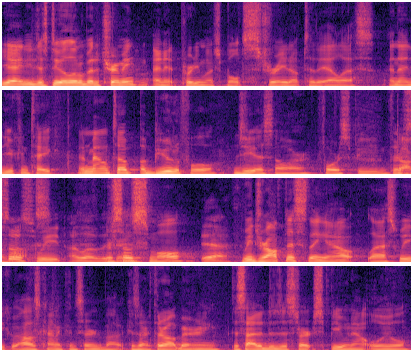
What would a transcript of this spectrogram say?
Yeah, and you just do a little bit of trimming, and it pretty much bolts straight up to the LS. And then you can take and mount up a beautiful GSR four-speed. They're dog so box. sweet. I love this. They're so small. Yeah. We dropped this thing out last week. I was kind of concerned about it because our throwout bearing decided to just start spewing out oil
